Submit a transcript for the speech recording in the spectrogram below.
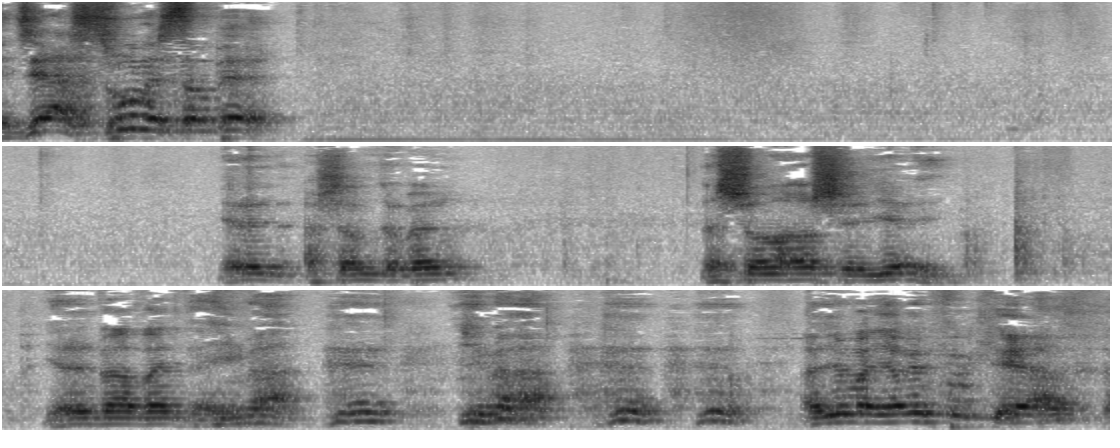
את זה אסור לספר. ילד עכשיו מדבר לשון הרע של ילד. ילד בא הביתה, אמא, אמא, היום היה מפקח.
